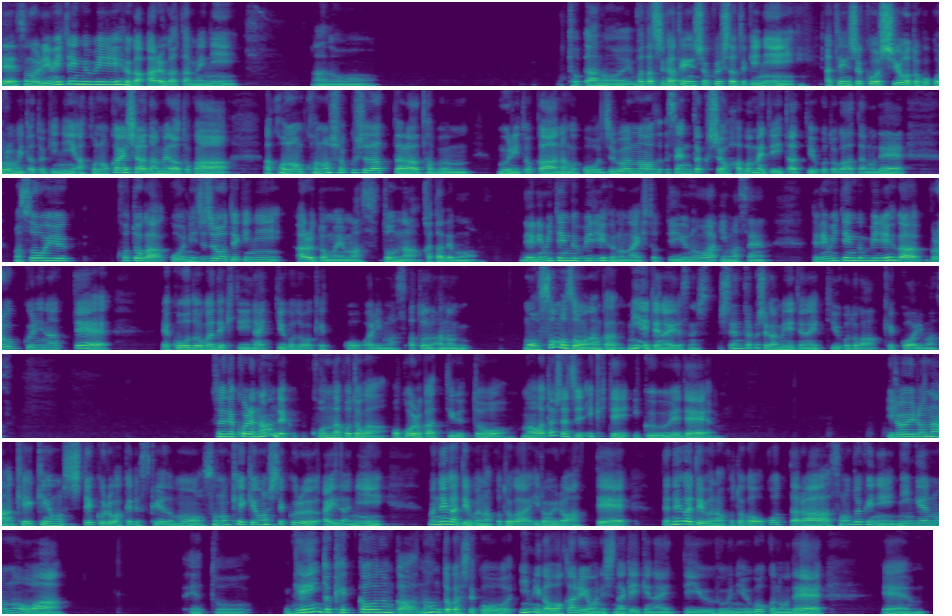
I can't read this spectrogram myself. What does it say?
で、そのリミティングビリーフがあるがために、あの、とあの、私が転職した時にあ、転職をしようと試みた時に、あ、この会社はダメだとか、あ、この、この職種だったら多分無理とか、なんかこう自分の選択肢を阻めていたっていうことがあったので、まあ、そういうことがこう日常的にあると思います。どんな方でも。で、リミティングビリーフのない人っていうのはいません。で、リミティングビリーフがブロックになって、行動ができていないっていうことが結構あります。あと、あの、もうそもそもなんか見えてないですね。選択肢が見えてないっていうことが結構あります。それでこれなんでこんなことが起こるかっていうと、まあ私たち生きていく上で、いろいろな経験をしてくるわけですけれども、その経験をしてくる間に、まあ、ネガティブなことがいろいろあって、で、ネガティブなことが起こったら、その時に人間の脳は、えっと、原因と結果をなんか、なんとかしてこう、意味がわかるようにしなきゃいけないっていう風に動くので、えー、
